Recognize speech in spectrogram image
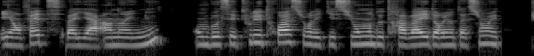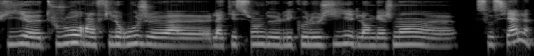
Et en fait, bah, il y a un an et demi, on bossait tous les trois sur les questions de travail, d'orientation et puis toujours en fil rouge la question de l'écologie et de l'engagement social.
